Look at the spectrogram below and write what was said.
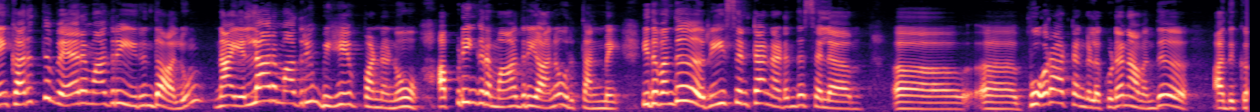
என் கருத்து வேற மாதிரி இருந்தாலும் நான் எல்லார மாதிரியும் பிஹேவ் பண்ணணும் அப்படிங்கிற மாதிரியான ஒரு தன்மை. இது வந்து ரீசெண்டாக நடந்த சில போராட்டங்களை கூட நான் வந்து அதுக்கு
